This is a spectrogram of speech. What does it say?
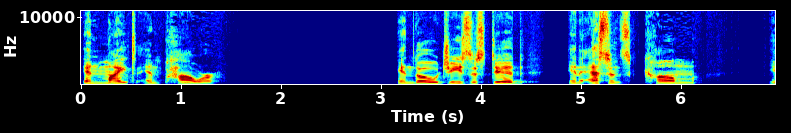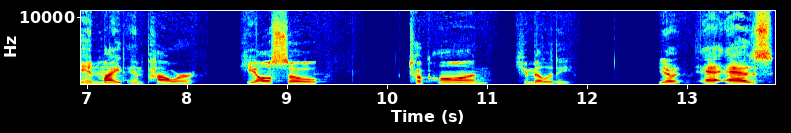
in might and power. And though Jesus did, in essence, come in might and power, he also took on humility. You know, as,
